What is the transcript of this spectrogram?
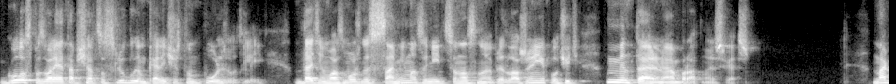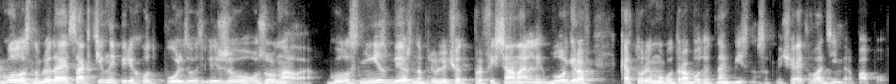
Голос позволяет общаться с любым количеством пользователей, дать им возможность самим оценить ценностное предложение и получить моментальную обратную связь. На голос наблюдается активный переход пользователей живого журнала. Голос неизбежно привлечет профессиональных блогеров, которые могут работать на бизнес, отмечает Владимир Попов.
